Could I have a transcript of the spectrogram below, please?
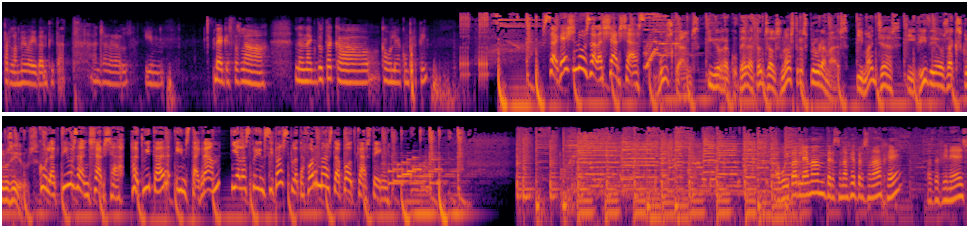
per la meva identitat en general. I bé, aquesta és l'anècdota la, que, que volia compartir. Segueix-nos a les xarxes. Busca'ns i recupera tots els nostres programes, imatges i vídeos exclusius. Col·lectius en xarxa, a Twitter, Instagram i a les principals plataformes de podcasting. Avui parlem amb personatge personatge. Es defineix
